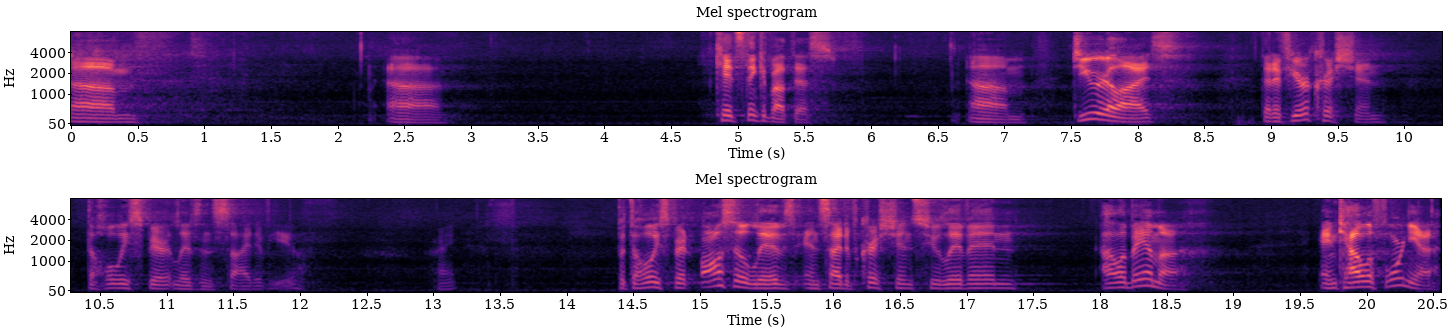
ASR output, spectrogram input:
Um, uh, kids, think about this. Um, do you realize that if you're a Christian, the Holy Spirit lives inside of you? Right? But the Holy Spirit also lives inside of Christians who live in Alabama and California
